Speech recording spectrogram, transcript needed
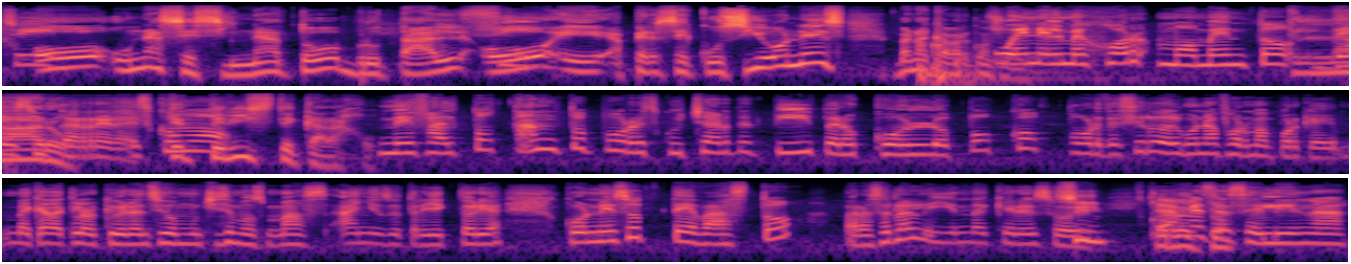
Sí. o un asesinato brutal Sí. o eh, persecuciones van a acabar con su o en el mejor momento de su carrera. Es como Qué triste, carajo. me faltó tanto por escuchar de ti, pero con lo poco, por decirlo de alguna forma, porque me queda claro que hubieran sido muchísimos más años de trayectoria, con eso te bastó para ser la leyenda que eres hoy. Sí. Llámese Celina,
